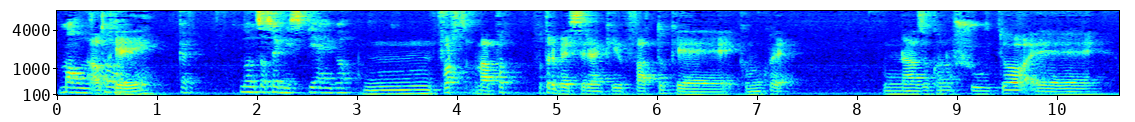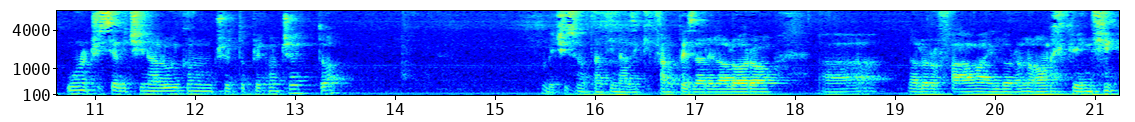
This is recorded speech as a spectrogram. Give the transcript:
molto. Ok. Non so se mi spiego. Mm, forse, ma po- potrebbe essere anche il fatto che comunque un naso conosciuto e uno ci si avvicina a lui con un certo preconcetto. Beh, ci sono tanti nasi che fanno pesare la loro, uh, la loro fama, il loro nome, quindi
